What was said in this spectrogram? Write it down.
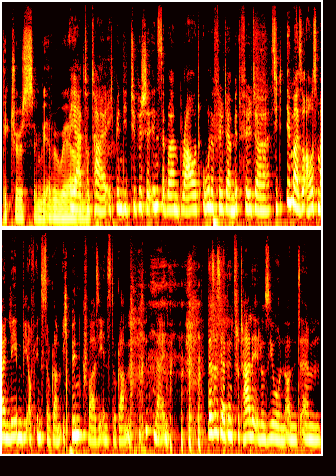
Pictures, irgendwie everywhere. Ja, total. Ich bin die typische Instagram-Braut ohne Filter, mit Filter. Sieht immer so aus, mein Leben wie auf Instagram. Ich bin quasi Instagram. Nein, das ist ja eine totale Illusion. Und ähm,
